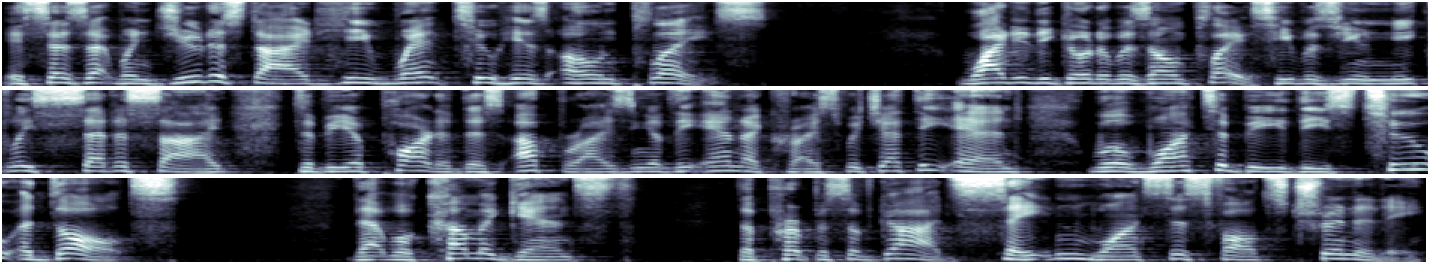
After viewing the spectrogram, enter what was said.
It says that when Judas died, he went to his own place. Why did he go to his own place? He was uniquely set aside to be a part of this uprising of the Antichrist, which at the end will want to be these two adults that will come against the purpose of God. Satan wants this false trinity.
